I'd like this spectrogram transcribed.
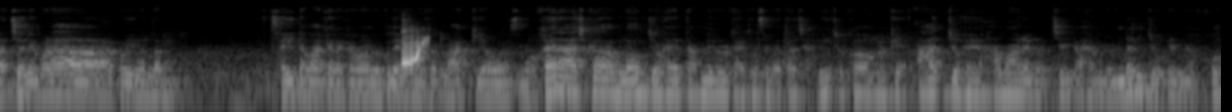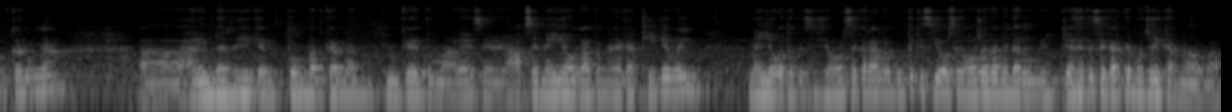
बच्चे ने बड़ा कोई मतलब सही दबा के रखा हुआ बिल्कुल एक लाख किया हुआ उसने। खैर, आज का ब्लॉग जो है तबने और टाइटल से पता चल ही चुका होगा कि आज जो है, हमारे बच्चे का है मुंडन, जो कि मैं खुद करूँगा। हरीम डर रही है कि तुम मत करना, क्योंकि तुम्हारे से, आपसे नहीं होगा तो मैंने कहा, ठीक है भाई, नहीं होगा तो किसी से और से करा लो। बोलते, किसी और से और ज़्यादा मैं डरूँगी, जैसे तैसे करके मुझे ही करना होगा।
